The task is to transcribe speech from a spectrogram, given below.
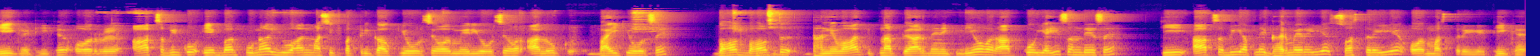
ठीक है ठीक है। और आप सभी को एक बार पुनः युवान मासिक पत्रिका की ओर से और मेरी ओर से और आलोक भाई की ओर से बहुत बहुत धन्यवाद इतना प्यार देने के लिए। और आपको यही संदेश है कि आप सभी अपने घर में रहिए स्वस्थ रहिए और मस्त रहिए ठीक है।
